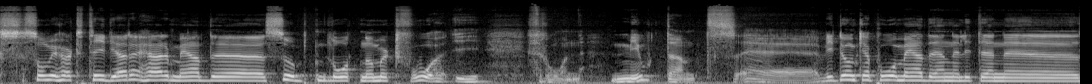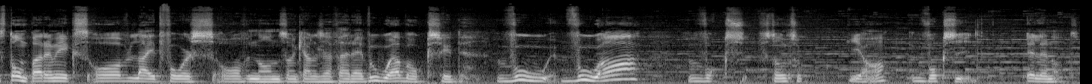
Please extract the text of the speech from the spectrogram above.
som vi hört tidigare här med eh, sublåt nummer två i från Mutants. Eh, vi dunkar på med en liten eh, stomparemix av Light Force av någon som kallar sig för Voa Voxyd. Vo, Voa Vox... Som, som, ja, Voxyd. Eller något.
